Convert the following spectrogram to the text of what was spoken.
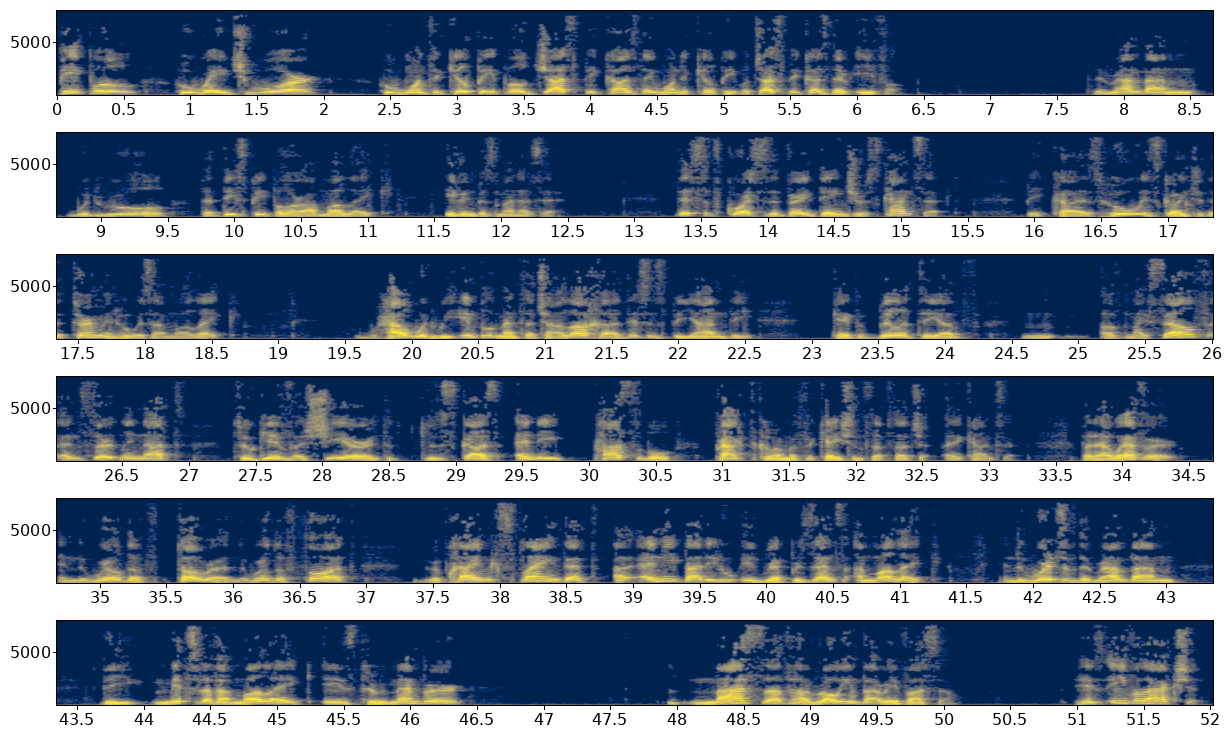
people who wage war, who want to kill people just because they want to kill people, just because they're evil. The Rambam would rule that these people are Amalek even Bisman Hazeh. This, of course, is a very dangerous concept because who is going to determine who is Amalek? How would we implement such halacha? This is beyond the capability of of myself, and certainly not to give a shear and to, to discuss any possible practical ramifications of such a, a, concept. But however, in the world of Torah, in the world of thought, Reb Chaim explained that uh, anybody who represents Amalek, in the words of the Rambam, the mitzvah of Amalek is to remember Masav Haroim Va'arevaso, his evil actions.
